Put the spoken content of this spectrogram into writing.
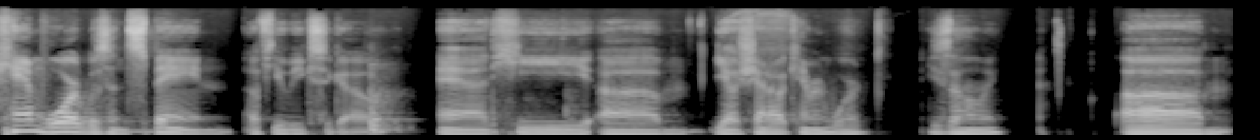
Cam Ward was in Spain a few weeks ago, and he, um, yo, shout out Cameron Ward. He's the homie. Um,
